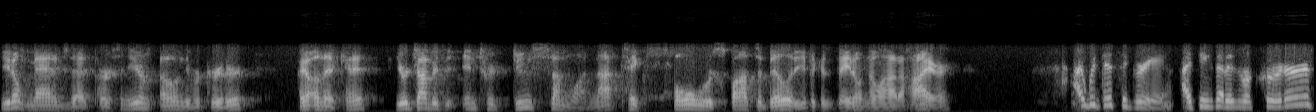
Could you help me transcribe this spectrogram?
You don't manage that person. You don't own the recruiter. I don't that candidate. Your job is to introduce someone, not take full responsibility because they don't know how to hire. I would disagree. I think that as recruiters,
